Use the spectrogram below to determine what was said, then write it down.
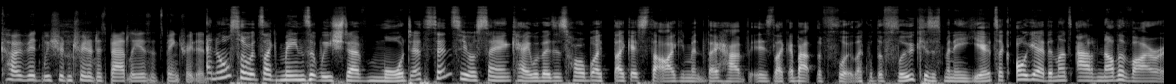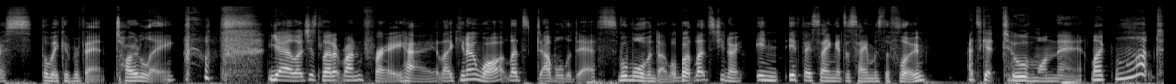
COVID, we shouldn't treat it as badly as it's being treated. And also, it's like means that we should have more death sense. So you're saying, okay, well, there's this whole, like, I guess the argument they have is like about the flu. Like with the flu, because it's many a year, it's like, oh, yeah, then let's add another virus that we could prevent. Totally. yeah, let's just let it run free. Hey, like, you know what? Let's double the deaths. Well, more than double, but let's, you know, in if they're saying it's the same as the flu, let's get two of them on there. Like, what?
